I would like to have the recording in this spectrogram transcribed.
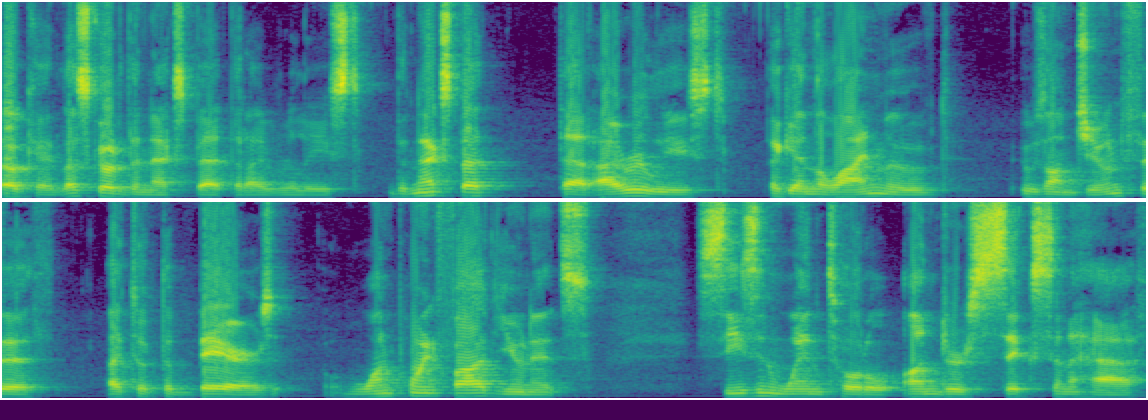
Okay, let's go to the next bet that I released. The next bet that I released, again, the line moved. It was on June 5th. I took the Bears 1.5 units, season win total under six and a half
